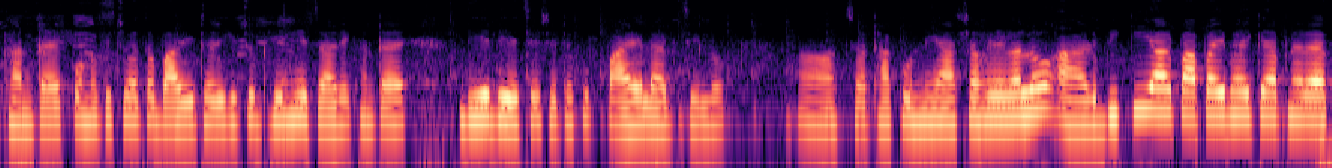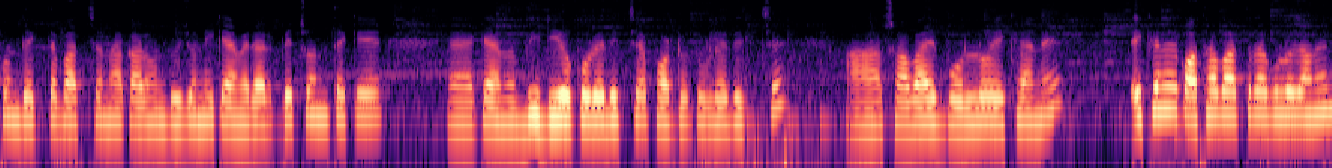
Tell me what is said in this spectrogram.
এখানটায়। কোনো কিছু হয়তো বাড়ি টাড়ি কিছু ভেঙেছে আর এখানটায় দিয়ে দিয়েছে, সেটা খুব পায়ে লাগছিল। আচ্ছা ঠাকুর নিয়ে আসা হয়ে গেল। আর বিকি আর পাপাই ভাইকে আপনারা এখন দেখতে পাচ্ছেন না, কারণ দুজনই ক্যামেরার পেছন থেকে ভিডিও করে দিচ্ছে, ফটো তুলে দিচ্ছে। আর সবাই বলল এখানে, এখানের কথাবার্তাগুলো জানেন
